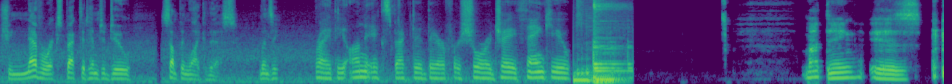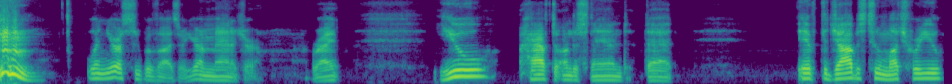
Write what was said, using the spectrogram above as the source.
she never expected him to do something like this. Lindsay? Right, the unexpected there for sure. Jay, thank you. My thing is when you're a supervisor, you're a manager, right? You have to understand that if the job is too much for you,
